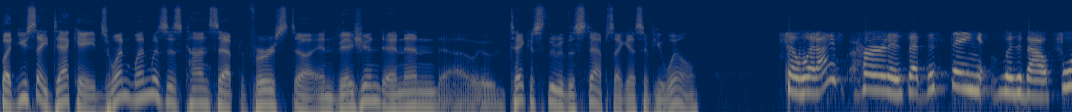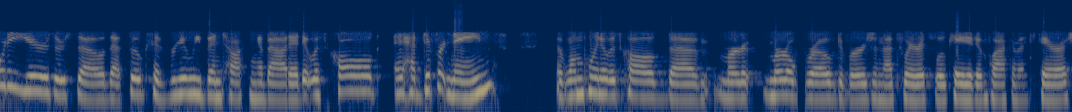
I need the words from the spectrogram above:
But you say decades. When when was this concept first uh, envisioned? And then uh, take us through the steps, I guess, if you will. So what I've heard is that this thing was about 40 years or so that folks have really been talking about it. It was called, it had different names. At one point, it was called the Myr- Myrtle Grove Diversion. That's where it's located in Plaquemines Parish.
